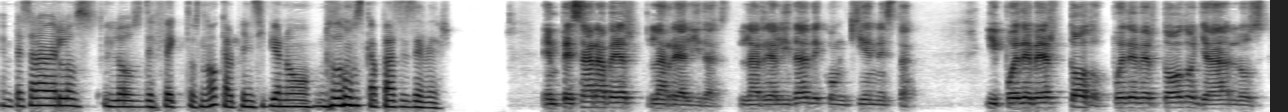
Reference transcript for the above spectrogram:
Empezar a ver los, los defectos, ¿no? Que al principio no, no somos capaces de ver. Empezar a ver la realidad, la realidad de con quién está. Y puede ver todo, puede ver todo, ya los,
